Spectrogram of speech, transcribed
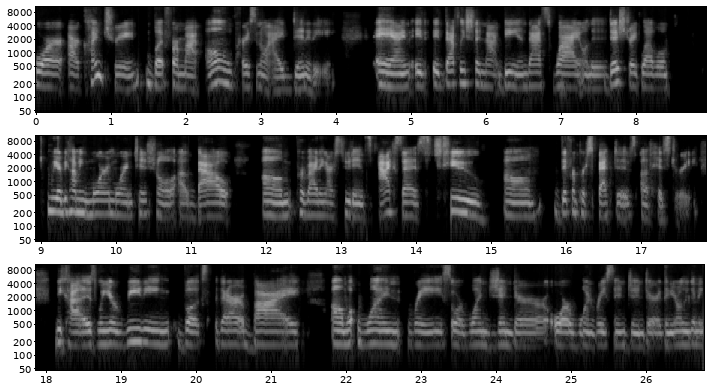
for our country, but for my own personal identity. And it, it definitely should not be. And that's why on the district level, we are becoming more and more intentional about um, providing our students access to um, different perspectives of history. Because when you're reading books that are by um, one race or one gender or one race and gender, then you're only going to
